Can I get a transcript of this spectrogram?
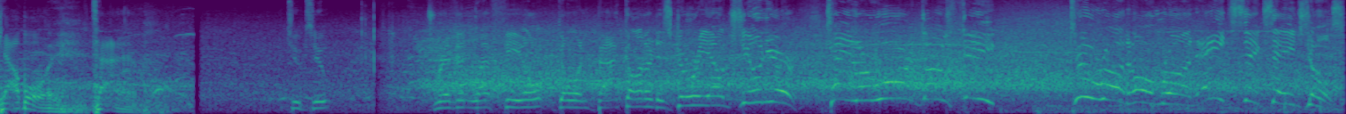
Cowboy time. 2-2. Driven left field. Going back on it is Gurriel Jr. Taylor Ward goes deep. Two-run home run. 8-6 Angels.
